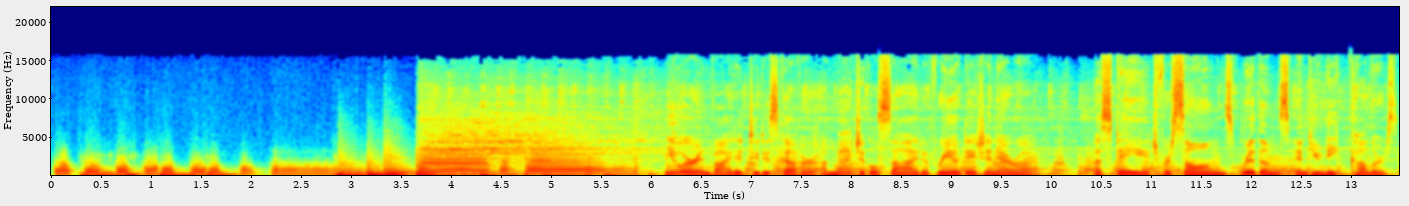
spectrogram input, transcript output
You are invited to discover a magical side of Rio de Janeiro. A stage for songs, rhythms, and unique colors,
